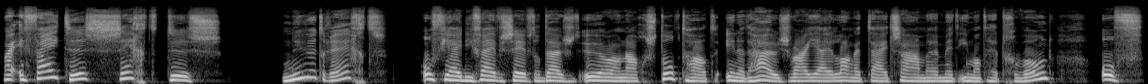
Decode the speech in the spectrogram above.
Maar in feite zegt dus nu het recht of jij die 75.000 euro nou gestopt had in het huis waar jij lange tijd samen met iemand hebt gewoond, of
